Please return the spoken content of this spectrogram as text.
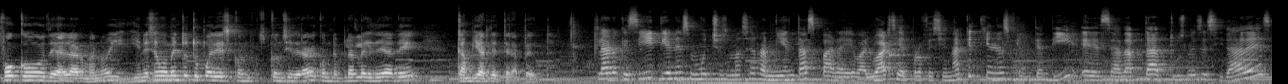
foco de alarma, ¿no? Y, y en ese momento tú puedes con- considerar o contemplar la idea de cambiar de terapeuta. Claro que sí, tienes muchas más herramientas para evaluar si el profesional que tienes frente a ti eh, se adapta a tus necesidades,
